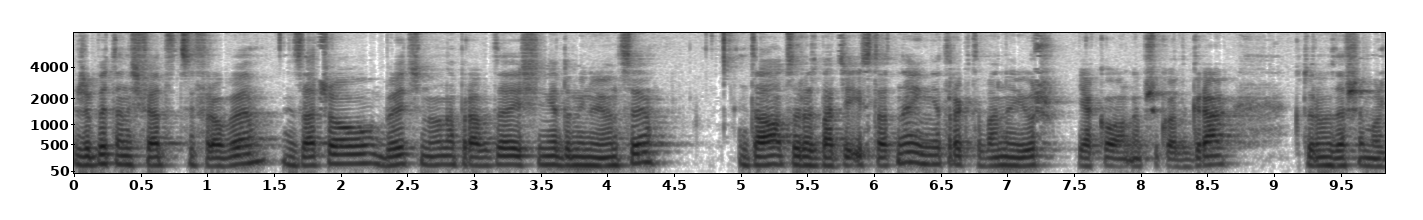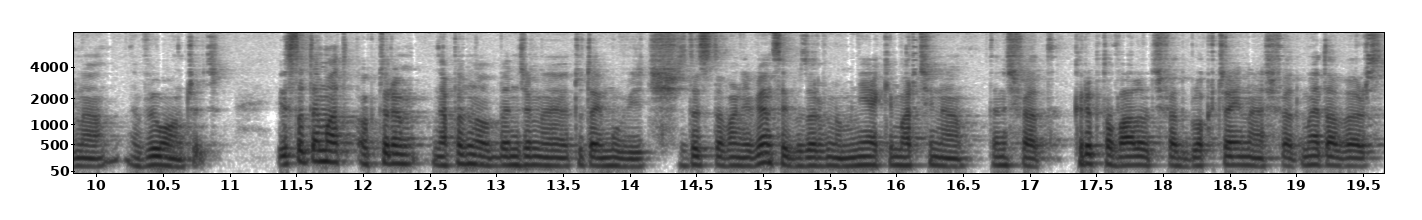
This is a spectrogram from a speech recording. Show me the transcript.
żeby ten świat cyfrowy zaczął być no naprawdę, jeśli nie dominujący, to coraz bardziej istotne i nie traktowany już jako na przykład gra, którą zawsze można wyłączyć. Jest to temat, o którym na pewno będziemy tutaj mówić zdecydowanie więcej, bo zarówno mnie, jak i Marcina ten świat kryptowalut, świat blockchaina, świat metaverse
